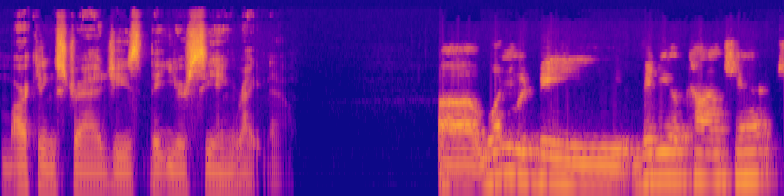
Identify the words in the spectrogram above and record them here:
marketing strategies that you're seeing right now Uh, one would be video content.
